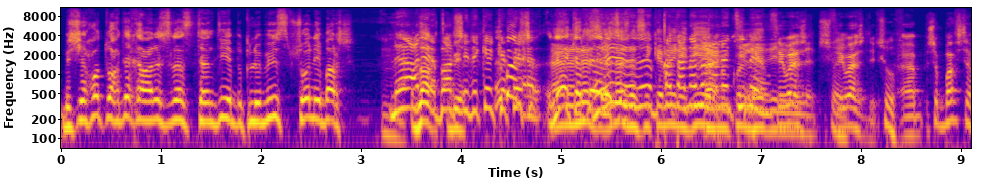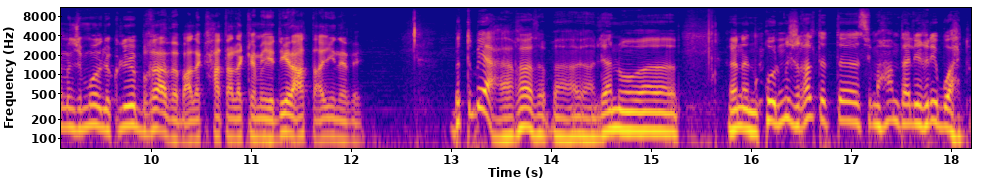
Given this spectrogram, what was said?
باش يحط واحد آخر على جلسه تنديب كلوبيوس شولي برشا لا عليه برشا. إذا كان إيه. كفاءة لا كفاءة سي. هذه سي وجدي شوف. شو برشا من جمهور الكلوب غاضب على حتى على يدير على التعيين هذا بالطبيعة غاضب. لأنه آه، أنا نقول مش غلطة آه، سي محمد علي غريب وحده.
